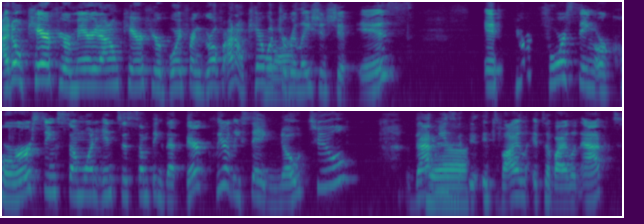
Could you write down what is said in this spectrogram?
I don't care if you're married. I don't care if you're boyfriend girlfriend. I don't care what yeah. your relationship is if you're forcing or coercing someone into something that they're clearly saying no to, that yeah. means it's violent. It's a violent act.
